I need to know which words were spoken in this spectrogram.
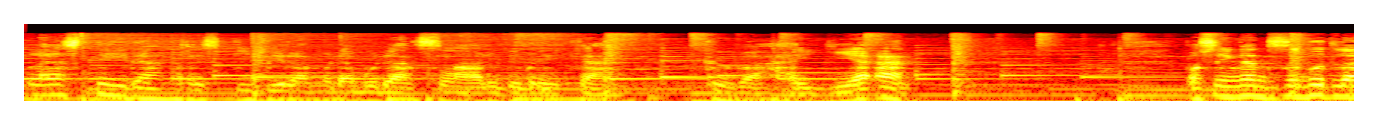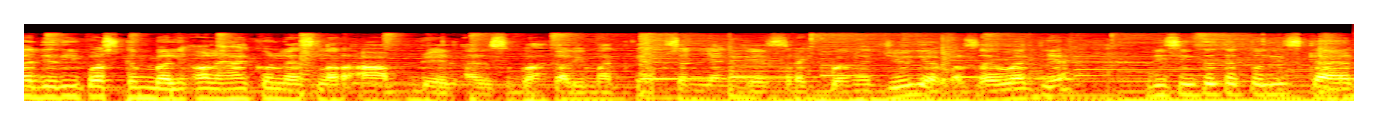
Lesti dan Rizky Bila mudah-mudahan selalu diberikan kebahagiaan Postingan tersebut telah di-repost kembali oleh akun Leslar Update. Ada sebuah kalimat caption yang gesrek banget juga, persahabat ya. Di situ tertuliskan,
